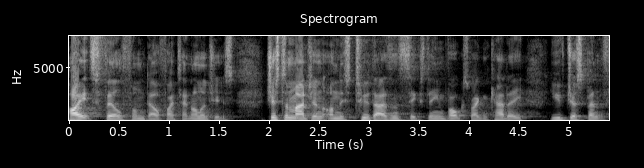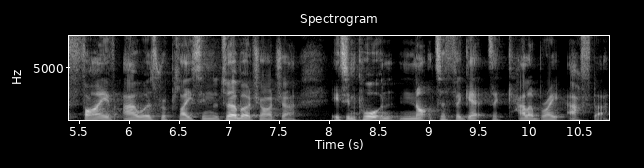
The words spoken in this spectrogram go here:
Hi, it's Phil from Delphi Technologies. Just imagine on this 2016 Volkswagen Caddy, you've just spent five hours replacing the turbocharger. It's important not to forget to calibrate after.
